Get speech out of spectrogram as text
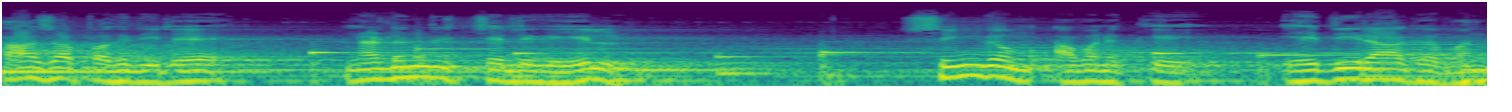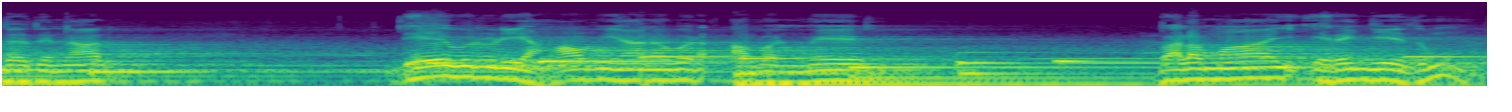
காசா பகுதியிலே நடந்து செல்லுகையில் சிங்கம் அவனுக்கு எதிராக வந்ததினால் தேவனுடைய ஆவியானவர் அவன் மேல் பலமாய் இறங்கியதும்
